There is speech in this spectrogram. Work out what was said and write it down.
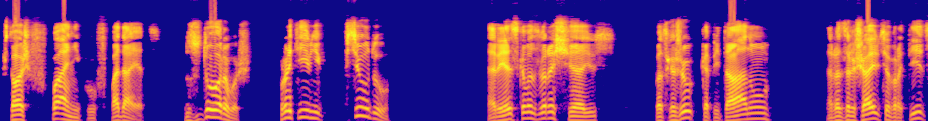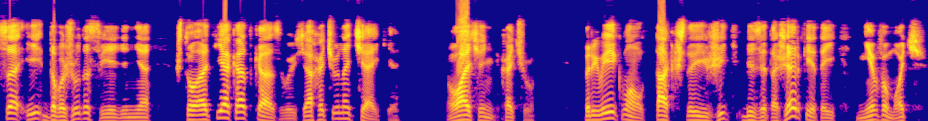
что аж в панику впадает? Здорово ж! Противник всюду. Резко возвращаюсь. Подхожу к капитану, разрешаюсь обратиться и довожу до сведения, что от яка отказываюсь, а хочу на чайке. Очень хочу. Привык, мол, так что и жить без этажерки этой не в мочь.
